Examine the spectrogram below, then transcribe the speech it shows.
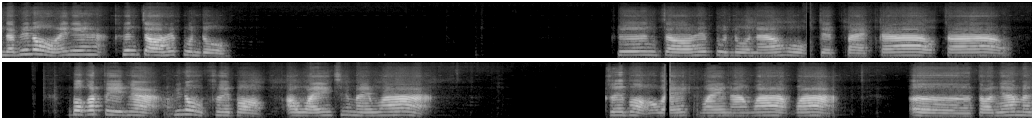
เดี๋ยวพี่โหน่งไอ้นี่ขึ้นจอให้คุณดู ขึ้นจอให้คุณดูนะหกเจ็ดแปดเก้าเก้าปกติเนี่ย พี่หน่งเคยบอกเอาไว้ใช่ไหมว่า เคยบอกเอาไว้ไว้นะว่าว่า เอ่อตอนนี้มัน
